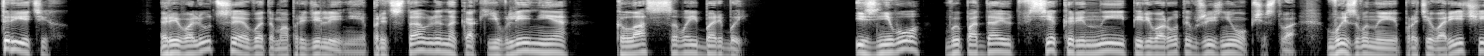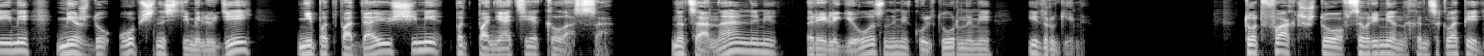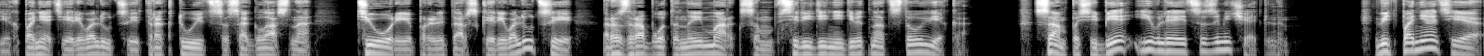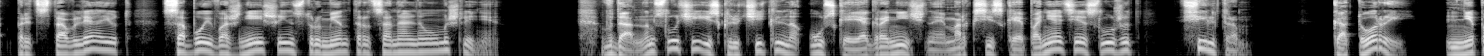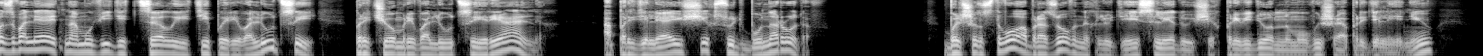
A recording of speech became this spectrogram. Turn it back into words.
В-третьих, революция в этом определении представлена как явление классовой борьбы. Из него выпадают все коренные перевороты в жизни общества, вызванные противоречиями между общностями людей, не подпадающими под понятие класса, национальными, религиозными, культурными и другими. Тот факт, что в современных энциклопедиях понятие революции трактуется согласно теории пролетарской революции, разработанной Марксом в середине XIX века, сам по себе является замечательным. Ведь понятия представляют собой важнейший инструмент рационального мышления – в данном случае исключительно узкое и ограниченное марксистское понятие служит фильтром, который не позволяет нам увидеть целые типы революций, причем революций реальных, определяющих судьбу народов. Большинство образованных людей, следующих приведенному выше определению,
